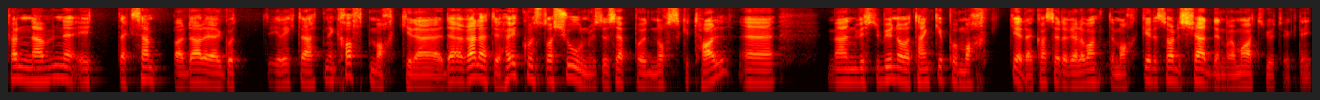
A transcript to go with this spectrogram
Kan nevne et eksempel der det har gått i riktig retning. Kraftmarkedet. Det er relativt høy konsentrasjon hvis du ser på norske tall. Eh, men hvis du begynner å tenke på markedet, hva som er det relevante markedet, så har det skjedd en dramatisk utvikling.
